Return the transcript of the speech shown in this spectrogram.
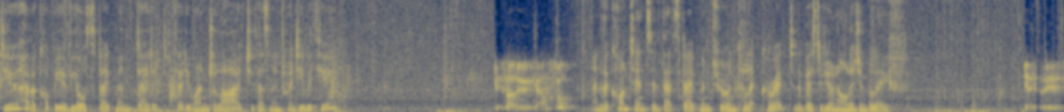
do you have a copy of your statement dated 31 July 2020 with you? Yes, I do, Counsel. And the contents of that statement true and correct to the best of your knowledge and belief? Yes, it is.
